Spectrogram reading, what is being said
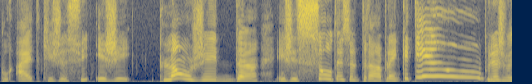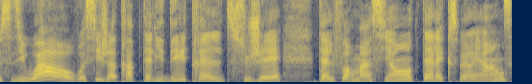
pour être qui je suis. Et j'ai plongé dedans et j'ai sauté sur le tremplin. Puis là, je me suis dit, waouh, voici, j'attrape telle idée, tel sujet, telle formation, telle expérience.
